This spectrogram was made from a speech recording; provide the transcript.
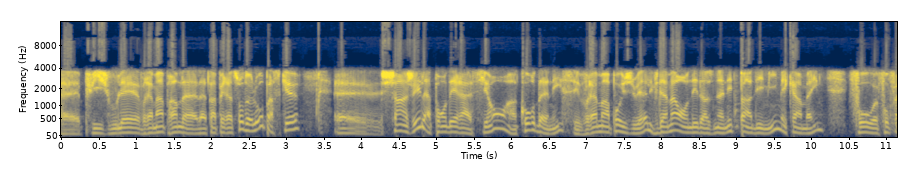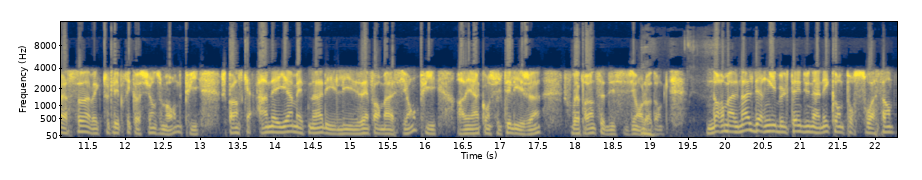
Euh, puis je voulais vraiment prendre la, la température de l'eau parce que changer la pondération en cours d'année, c'est vraiment pas usuel. Évidemment, on est dans une année de pandémie, mais quand même, faut, faut faire ça avec toutes les précautions du monde. Puis je pense qu'en ayant maintenant les, informations, puis en ayant consulté les gens, je pouvais prendre cette décision-là. Donc, normalement, le dernier bulletin d'une année compte pour 60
